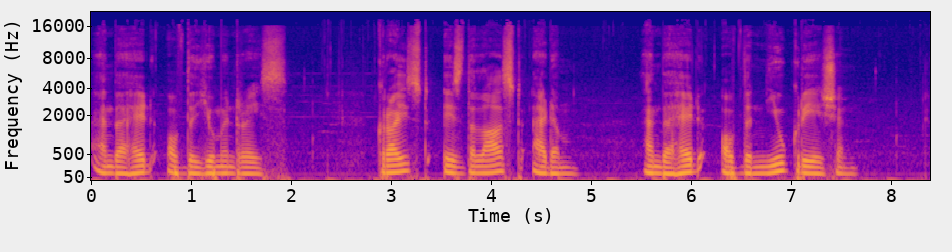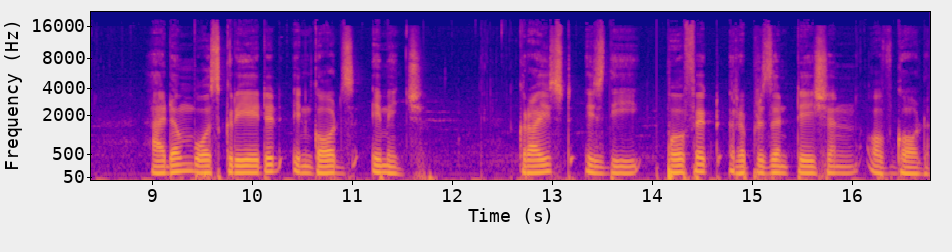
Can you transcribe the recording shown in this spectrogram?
and the head of the human race. Christ is the last Adam and the head of the new creation. Adam was created in God's image. Christ is the perfect representation of God.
